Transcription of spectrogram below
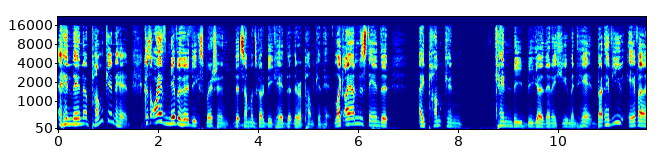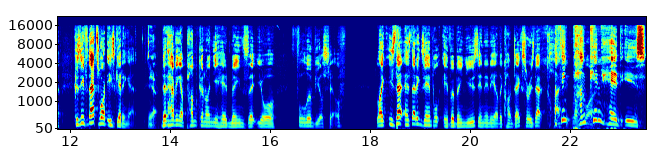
and then a pumpkin head. Because I have never heard the expression that someone's got a big head that they're a pumpkin head. Like I understand that a pumpkin can be bigger than a human head, but have you ever? Because if that's what he's getting at, Yeah. that having a pumpkin on your head means that you're full of yourself. Like, is that has that example ever been used in any other context, or is that classic? I think Ross Lyon? pumpkin head is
